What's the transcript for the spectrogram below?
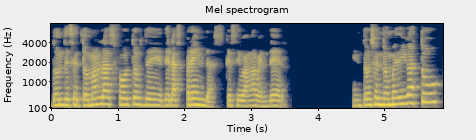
donde se toman las fotos de, de las prendas que se van a vender. Entonces, no me digas tú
